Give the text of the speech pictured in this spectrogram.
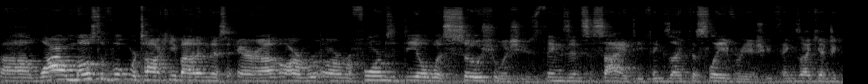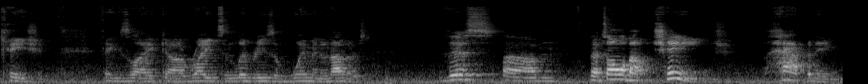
uh, while most of what we're talking about in this era are, are, reforms that deal with social issues, things in society, things like the slavery issue, things like education, things like uh, rights and liberties of women and others, this, um, that's all about change happening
